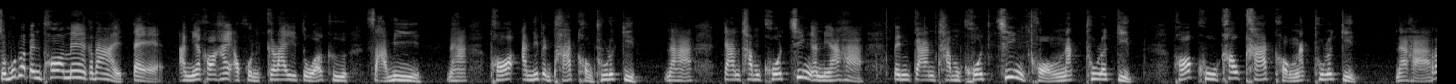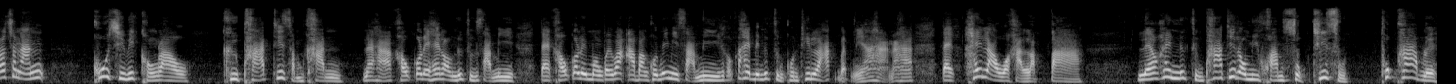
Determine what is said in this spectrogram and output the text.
สมมุติว่าเป็นพ่อแม่ก็ได้ แต่อันนี้เขาให้เอาคนใกล้ตัวคือสามีนะคะเพราะอันนี้เป็นพาร์ทของธุรกิจนะคะการทำโคชชิ่งอันนี้ค่ะ เป็นการทำโคชชิ่งของนักธุรกิจ เพราะครูเข้าคลาสของนักธุรกิจนะคะเพราะฉะนั้นคู่ชีวิตของเราคือพาร์ทที่สำคัญนะคะเขาก็เลยให้เรานึกถึงสามี แต่เขาก็เลยมองไปว่าอาบางคนไม่มีสามีเขาก็ให้ไปนึกถึงคนที่รักแบบนี้ค่ะนะคะแต่ให้เราอะค่ะหลับตา แล้วให้นึกถึงภาพที่เรามีความสุขที่สุด ทุกภาพเลย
